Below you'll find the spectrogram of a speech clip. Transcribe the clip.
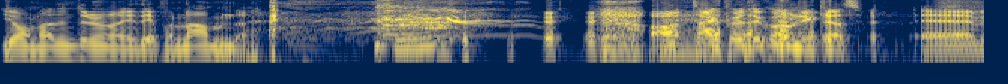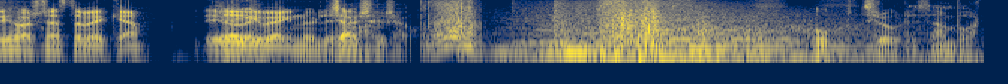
John, hade inte du någon idé på namn där? ja, tack för att du kom Niklas. Eh, vi hörs nästa vecka. Flyg iväg nu Ciao, ciao, ciao. Otroligt han bort.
